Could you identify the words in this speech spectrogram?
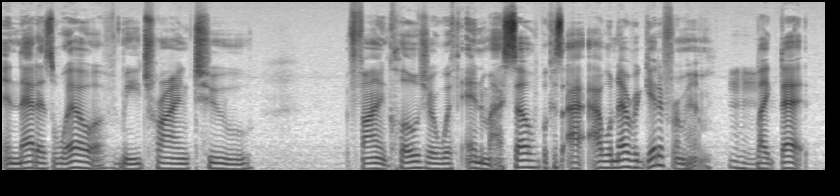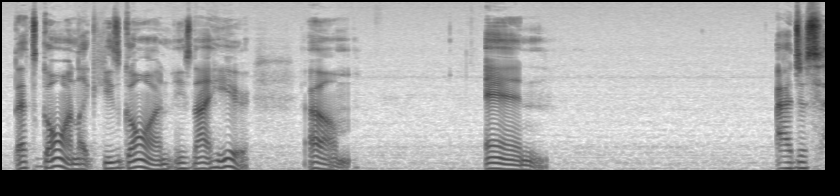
in that as well of me trying to find closure within myself because I, I will never get it from him. Mm-hmm. Like that, that's gone. Like he's gone. He's not here. Um, and I just,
